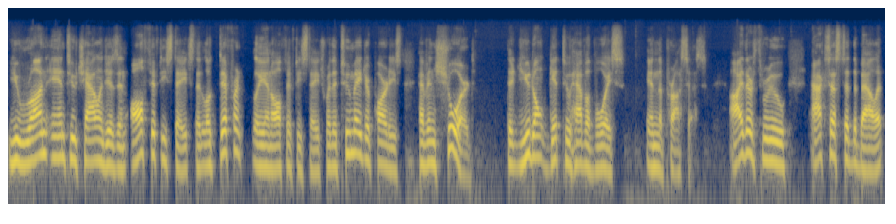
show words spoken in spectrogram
you run into challenges in all 50 states that look differently in all 50 states, where the two major parties have ensured that you don't get to have a voice in the process, either through access to the ballot,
